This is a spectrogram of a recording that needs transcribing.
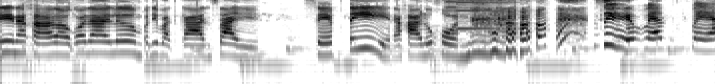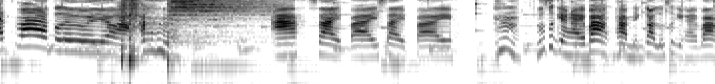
นี่นะคะเราก็ได้เริ่มปฏิบัติการใส่เซฟตี้นะคะทุกคน สีแฟดแฟดมากเลยอะ อะใส่ไปใส่ไป รู้สึกยังไงบ้าง ถามนิงก่อนรู้สึกยังไงบ้าง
